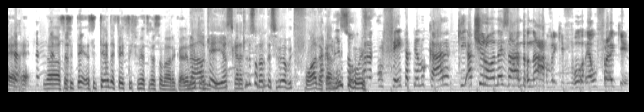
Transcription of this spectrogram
É, é. Nossa, se tem, se tem um defeito desse filme é a trilha sonora, cara. É Não, muito que isso, cara. A trilha sonora desse filme é muito foda, cara. muito Isso ruim. é feita pelo cara que atirou nas na árvore que voou. É o Frank.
